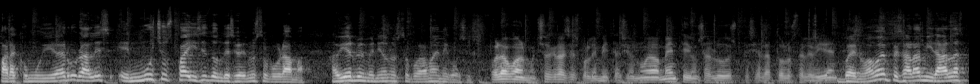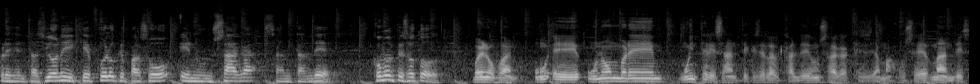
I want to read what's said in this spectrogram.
para comunidades rurales en muchos países donde se ve nuestro programa. Javier, bienvenido a nuestro programa de negocios. Hola Juan, muchas gracias por la invitación nuevamente y un saludo especial a todos los televidentes. Bueno, vamos a empezar a mirar las presentaciones y qué fue lo que pasó en Unzaga Santander. ¿Cómo empezó todo? Bueno, Juan, un, eh, un, hombre muy interesante que es el alcalde de Unzaga, que se llama José Hernández,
